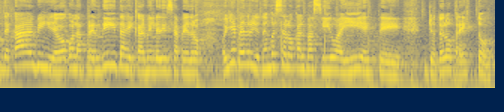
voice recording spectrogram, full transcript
de Calvin y llegó con las prenditas y Calvin le dice a Pedro, oye Pedro, yo tengo ese local vacío ahí, este, yo te lo presto.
